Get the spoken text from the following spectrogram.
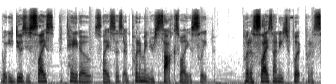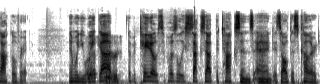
what you do is you slice potato slices and put them in your socks while you sleep. Put a slice on each foot, put a sock over it. And when you Well, wake up, weird. the potato supposedly sucks out the toxins and it's all discolored.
